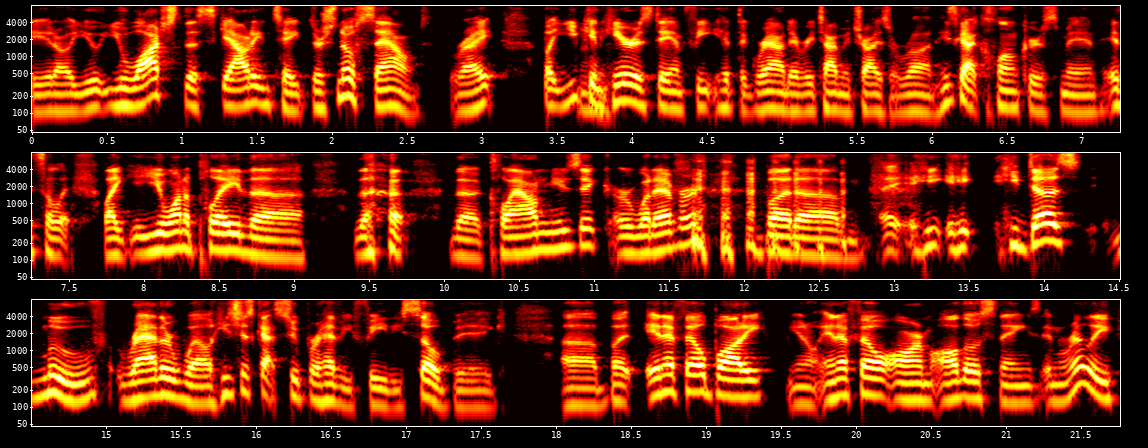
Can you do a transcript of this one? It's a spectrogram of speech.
You know, you you watch the scouting tape, there's no sound, right? But you can hear his damn feet hit the ground every time he tries to run. He's got clunkers, man. It's a, like you want to play the the the clown music or whatever, but um eh, he he he does move rather well. He's just got super heavy feet. He's so big. Uh, but NFL body, you know, NFL arm, all those things, and really,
